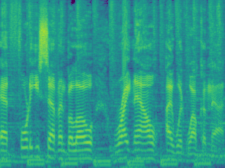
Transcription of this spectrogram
at 47 below. Right now, I would welcome that.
